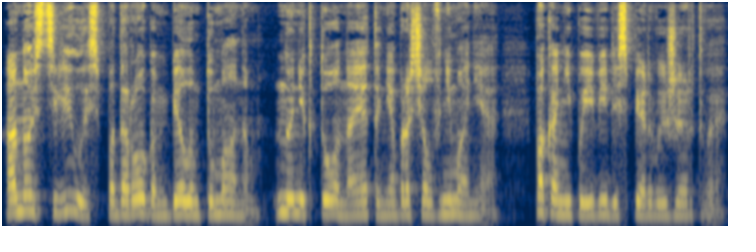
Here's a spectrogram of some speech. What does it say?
Оно стелилось по дорогам белым туманом, но никто на это не обращал внимания, пока не появились первые жертвы.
